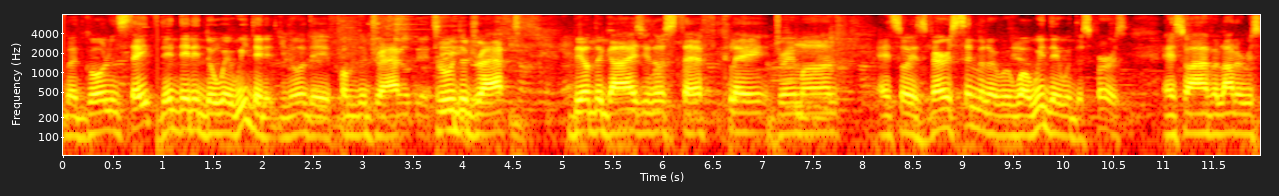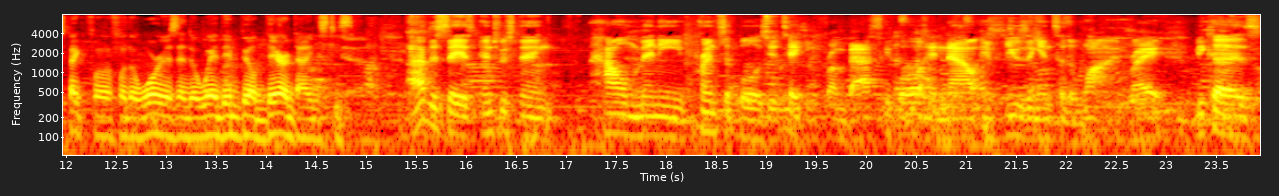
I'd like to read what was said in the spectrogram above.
But Golden State, they did it the way we did it, you know, they from the draft, through the draft, build the guys, you know, Steph, Clay, Draymond. And so it's very similar with what we did with the Spurs. And so I have a lot of respect for, for the Warriors and the way they built their dynasties. I have to say it's interesting how many principles you're taking from basketball and now infusing into the wine, right? Because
